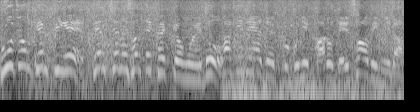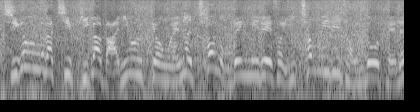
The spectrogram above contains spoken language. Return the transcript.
우중 캠핑에 텐트를 선택할 경우에도 확인해야 될 부분이 바로 내수압입니다. 지금 같이 비가 많이 올 경우에는 1500mm에서 2000mm 정도 되는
